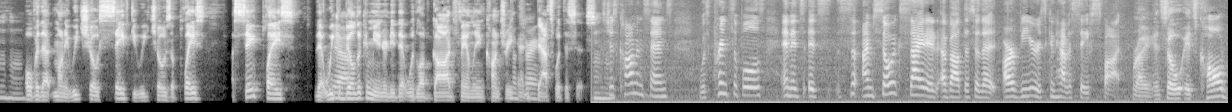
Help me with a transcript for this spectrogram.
Mhm. over that money. We chose safety. We chose a place, a safe place that we Yeah. could build a community that would love God, family, and country. That's and right. that's what this is. Mhm. just common sense with principles and it's it's so, i'm so excited about this so that our viewers can have a safe spot Right. And so it's called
